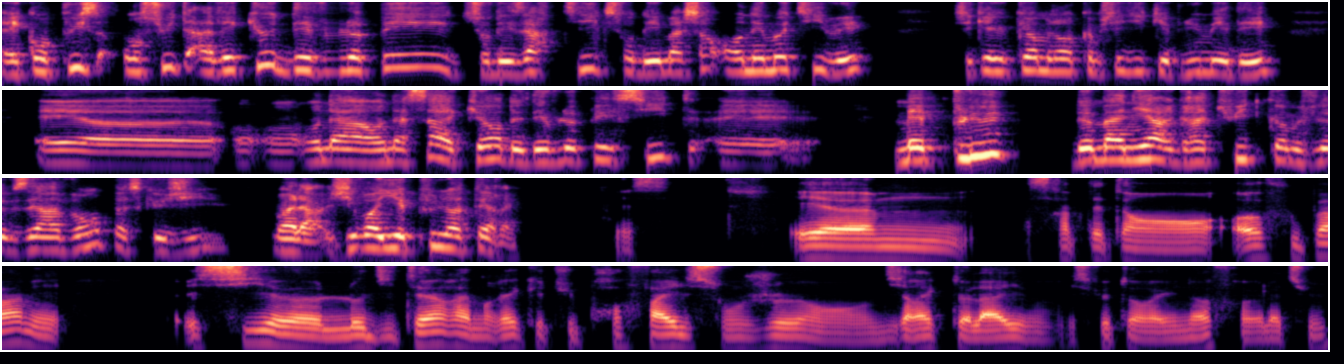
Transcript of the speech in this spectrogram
et qu'on puisse ensuite, avec eux, développer sur des articles, sur des machins. On est motivé. J'ai quelqu'un, comme je t'ai dit, qui est venu m'aider. Et euh, on, a, on a ça à cœur de développer le site, mais plus de manière gratuite comme je le faisais avant, parce que j'y voilà, j'y voyais plus l'intérêt. Yes. Et euh, ce sera peut-être en off ou pas, mais si euh, l'auditeur aimerait que tu profiles son jeu en direct live, est-ce que tu aurais une offre euh, là-dessus?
